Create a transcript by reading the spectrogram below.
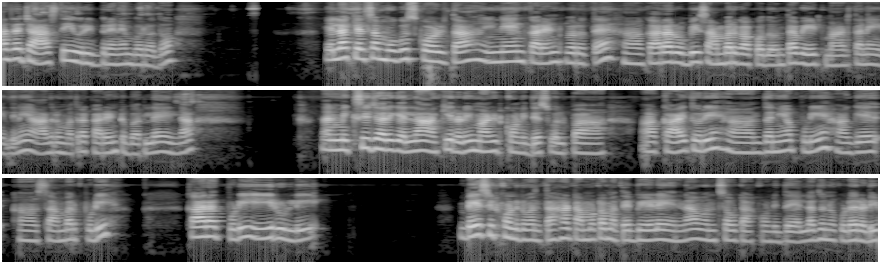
ಆದರೆ ಜಾಸ್ತಿ ಇವರಿಬ್ಬರೇ ಬರೋದು. ಎಲ್ಲ ಕೆಲಸ ಮುಗಿಸ್ಕೊಳ್ತಾ ಇನ್ನೇನು ಕರೆಂಟ್ ಬರುತ್ತೆ? ಖಾರ ರುಬ್ಬಿ ಸಾಂಬಾರ್ಗೆ ಹಾಕೋದು ಅಂತ ವೆಯ್ಟ್ ಮಾಡ್ತಾನೇ ಇದ್ದೀನಿ. ಆದರೂ ಮಾತ್ರ ಕರೆಂಟ್ ಬರಲೇ ಇಲ್ಲ. ನಾನು ಮಿಕ್ಸಿ ಜಾರಿಗೆಲ್ಲ ಹಾಕಿ ರೆಡಿ ಮಾಡಿಟ್ಕೊಂಡಿದ್ದೆ ಸ್ವಲ್ಪ ಕಾಯಿ ತುರಿ ಧನಿಯಾ ಪುಡಿ ಹಾಗೆ ಸಾಂಬಾರ್ ಪುಡಿ, ಖಾರದ ಪುಡಿ, ಈರುಳ್ಳಿ ಬೇಯಿಸಿಟ್ಕೊಂಡಿರುವಂತಹ ಟೊಮೊಟೊ ಮತ್ತು ಬೇಳೆಯನ್ನು ಒಂದು ಸೌಟ್ ಹಾಕ್ಕೊಂಡಿದ್ದೆ ಎಲ್ಲದನ್ನು ಕೂಡ ರೆಡಿ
